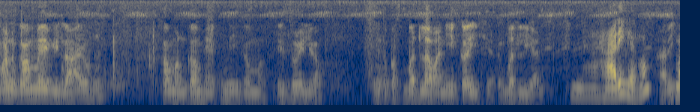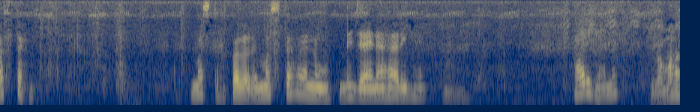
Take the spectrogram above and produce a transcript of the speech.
મન ગમે એવી લાવ્યો હું. તમને ગમે કે નહીં ગમે એ જોઈ લ્યો. એ તો પછી બદલાવાની એ કઈ છે તો બદલી આલી. હારી હે હો. હારી? મસ્ત મસ્ત કલર મસ્તનું ડિઝાઇન હારી હે. હારી હે ને? ગમે હે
